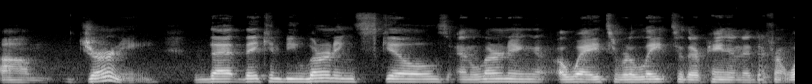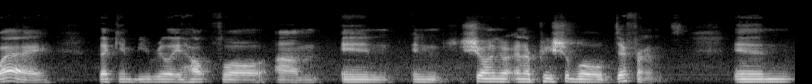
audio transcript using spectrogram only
um, journey, that they can be learning skills and learning a way to relate to their pain in a different way that can be really helpful um, in in showing an appreciable difference in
